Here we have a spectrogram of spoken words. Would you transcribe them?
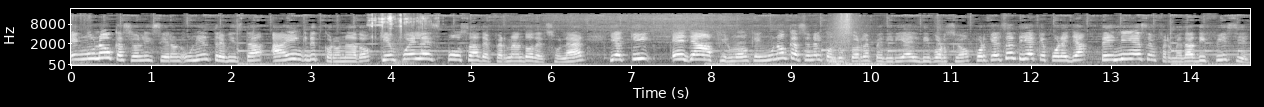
En una ocasión le hicieron una entrevista a Ingrid Coronado, quien fue la esposa de Fernando del Solar, y aquí ella afirmó que en una ocasión el conductor le pediría el divorcio porque él sentía que por ella tenía esa enfermedad difícil.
